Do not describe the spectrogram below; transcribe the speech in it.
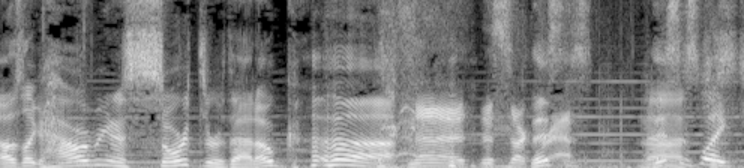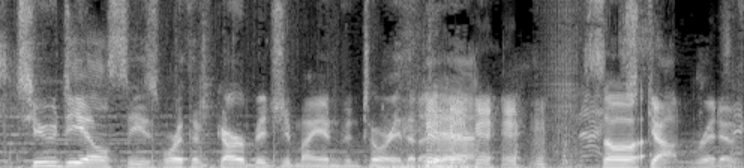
I was like, how are we gonna sort through that? Oh god. No, no, this is our this crap. is No, this it's is like two DLCs worth of garbage in my inventory that I Yeah. So just got rid of.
